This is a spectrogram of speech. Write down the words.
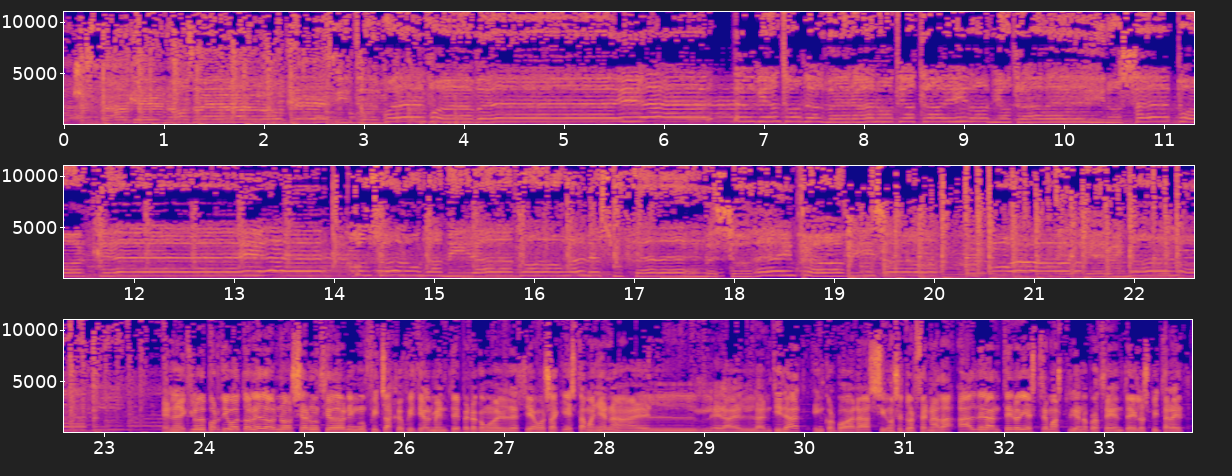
En el Club Deportivo Toledo no se ha anunciado ningún fichaje oficialmente, pero como les decíamos aquí esta mañana, la entidad incorporará, si no se tuerce nada, al delantero y extremo asturiano procedente del Hospitalet,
